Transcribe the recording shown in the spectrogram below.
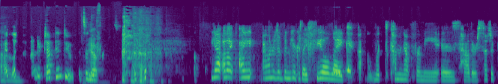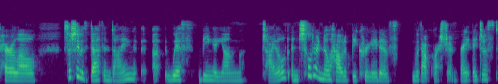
um, I love under tapped into. It's a yeah. new Yeah, and I I I wanted to jump in here because I feel like uh, what's coming up for me is how there's such a parallel, especially with death and dying, uh, with being a young child. And children know how to be creative without question, right? They just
